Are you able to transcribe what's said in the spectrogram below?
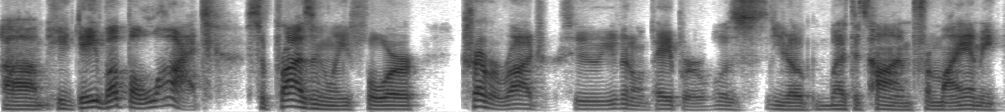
Um, he gave up a lot, surprisingly, for Trevor Rogers, who even on paper was, you know, at the time from Miami,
